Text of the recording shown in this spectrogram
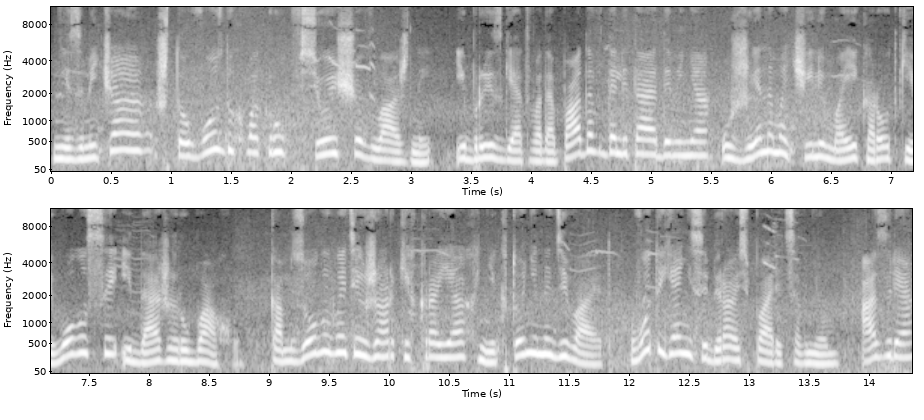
Не замечаю, что воздух вокруг все еще влажный, и брызги от водопадов, долетая до меня, уже намочили мои короткие волосы и даже рубаху. Камзолы в этих жарких краях никто не надевает, вот и я не собираюсь париться в нем. А зря.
